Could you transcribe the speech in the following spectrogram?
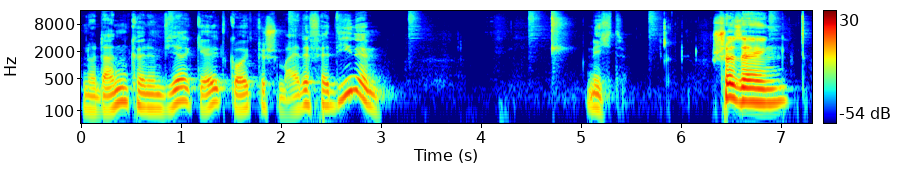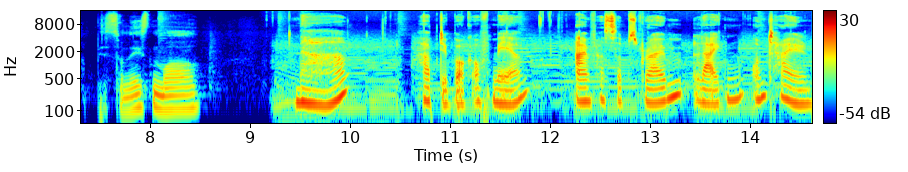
nur dann können wir Geld, Gold, Geschmeide verdienen. Nicht. Tschüssing. Bis zum nächsten Mal. Na, habt ihr Bock auf mehr? Einfach subscriben, liken und teilen.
